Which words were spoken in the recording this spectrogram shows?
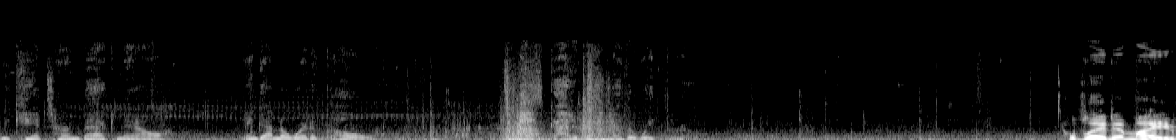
we can't turn back now. Ain't got nowhere to go. There's gotta be another way through. Hopefully that my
